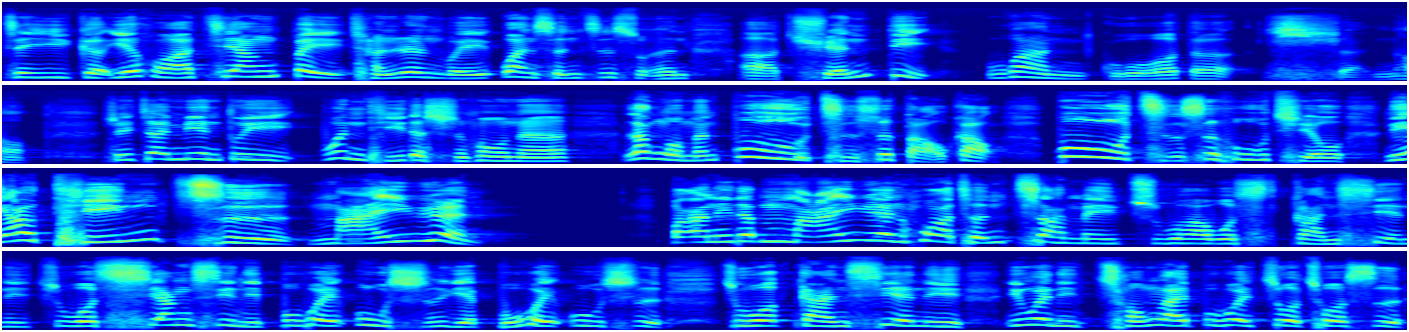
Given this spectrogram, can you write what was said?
这一个耶和华将被承认为万神之神啊，全地万国的神哈。所以在面对问题的时候呢，让我们不只是祷告，不只是呼求，你要停止埋怨。把你的埋怨化成赞美主啊！我感谢你，主，我相信你不会误食，也不会误事。主，我感谢你，因为你从来不会做错事。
